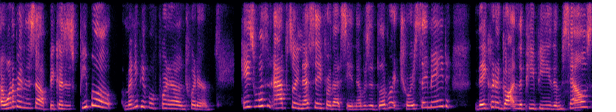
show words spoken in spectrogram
I want to bring this up because people, many people have pointed out on Twitter, Hayes wasn't absolutely necessary for that scene. That was a deliberate choice they made. They could have gotten the PPE themselves.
